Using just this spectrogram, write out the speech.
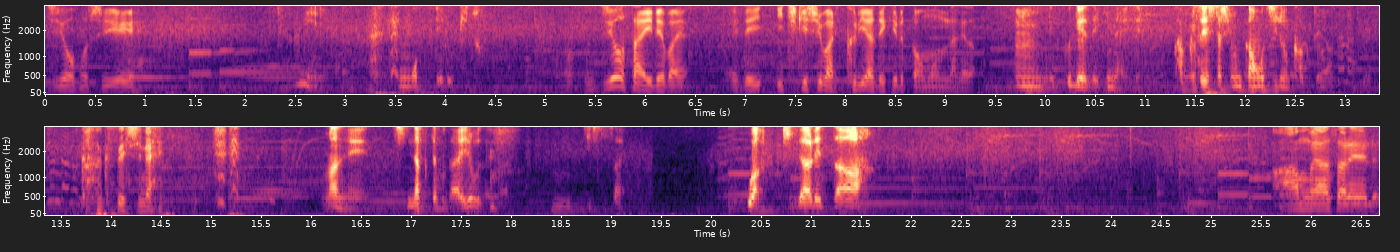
ジオ欲しい持ってるけど。ジオさえいればえで一機縛りクリアできると思うんだけどうん、クリアできないね。覚醒した瞬間落ちるの確定なの。覚醒しない、まあね、しなくても大丈夫だよ、実際。うわ、切られた。ああ燃やされる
